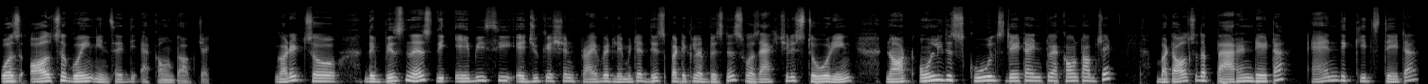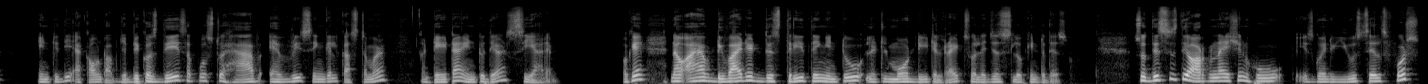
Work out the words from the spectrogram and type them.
was also going inside the account object got it? So the business the abc education private limited this particular business was actually storing not only the school's data into account object but also the parent data and the kids data into the account object because they're supposed to have every single customer data into their crm okay? Now i have divided this three thing into little more detail right? So let's just look into this. So this is the organization who is going to use salesforce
